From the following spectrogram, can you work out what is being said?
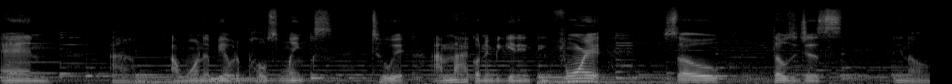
and um, I want to be able to post links to it. I'm not going to be getting anything for it, so those are just you know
